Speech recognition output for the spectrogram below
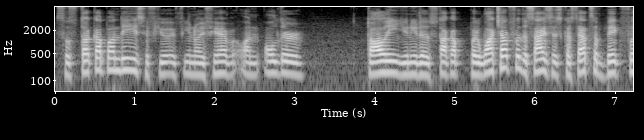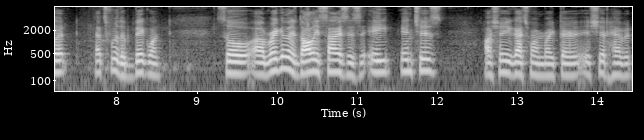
So stock up on these. If you if you know if you have an older dolly, you need to stock up. But watch out for the sizes because that's a big foot. That's for the big one. So uh, regular dolly size is eight inches. I'll show you guys one right there. It should have it.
